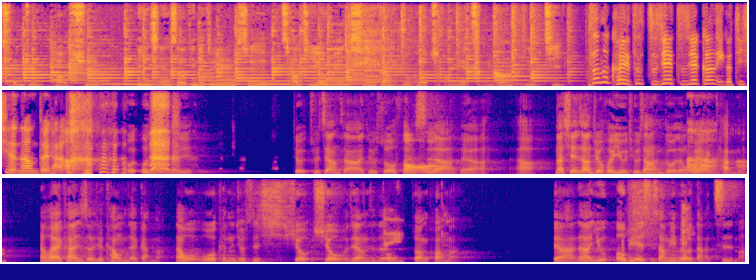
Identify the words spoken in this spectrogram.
陈俊老师。您现在收听的节目是《超级业务员斜杠如何创业成功日记》。真的可以直直接直接跟一个机器人那样对谈啊？为为什么可以？就就这样子啊？就是说粉丝啊，oh. 对啊，啊，那线上就会 YouTube 上很多人会来看嘛。Uh, uh. 那后来看的时候就看我们在干嘛。那我我可能就是秀秀我这样子的状况嘛。对，对啊，那 U O B S 上面会有打字嘛？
